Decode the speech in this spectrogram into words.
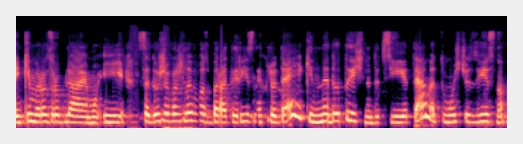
які ми розробляємо. І це дуже важливо збирати різних людей, які не дотичні до цієї теми, тому що, звісно,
